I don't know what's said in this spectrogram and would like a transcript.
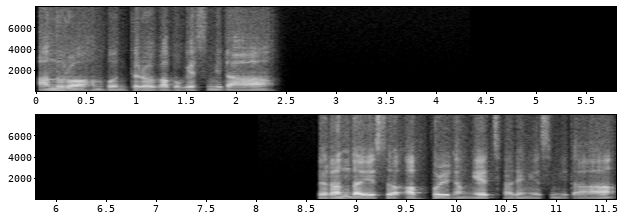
안으로 한번 들어가 보겠습니다. 베란다에서 앞을 향해 촬영했습니다.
